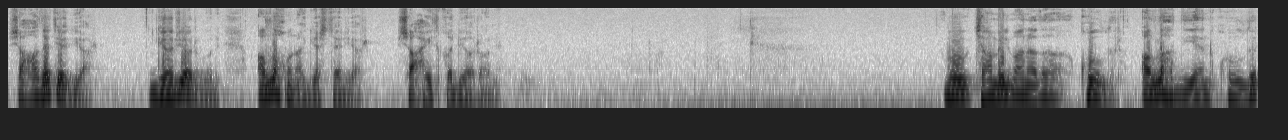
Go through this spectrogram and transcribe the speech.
Şehadet ediyor. Görüyor bunu. Allah ona gösteriyor. Şahit kılıyor onu. Bu kamil manada kuldur. Allah diyen kuldur.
